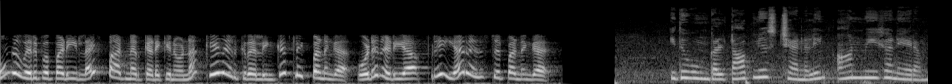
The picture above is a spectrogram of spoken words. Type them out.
உங்க விருப்பப்படி லைஃப் பார்ட்னர் கிடைக்கணும்னா கீழே இருக்கிற லிங்கை கிளிக் பண்ணுங்க. உடனடியா ஃப்ரீயா ரெஜிஸ்டர் பண்ணுங்க. இது உங்கள் டாப் நியூஸ் சேனலின் ஆன்மீக நேரம்.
